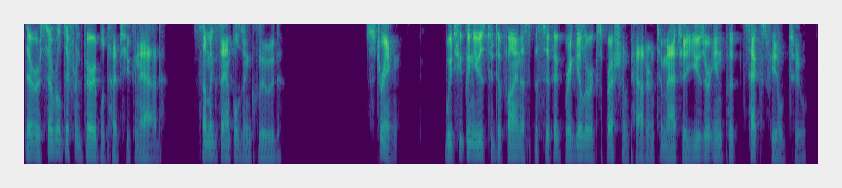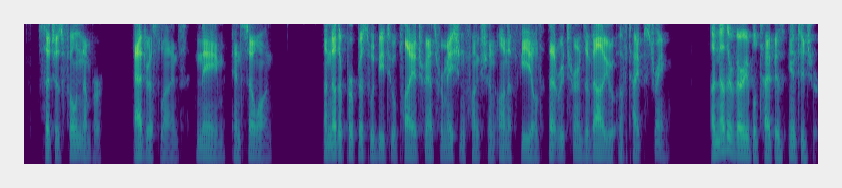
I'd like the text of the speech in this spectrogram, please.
There are several different variable types you can add. Some examples include string, which you can use to define a specific regular expression pattern to match a user input text field to, such as phone number, address lines, name, and so on. Another purpose would be to apply a transformation function on a field that returns a value of type string. Another variable type is integer,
